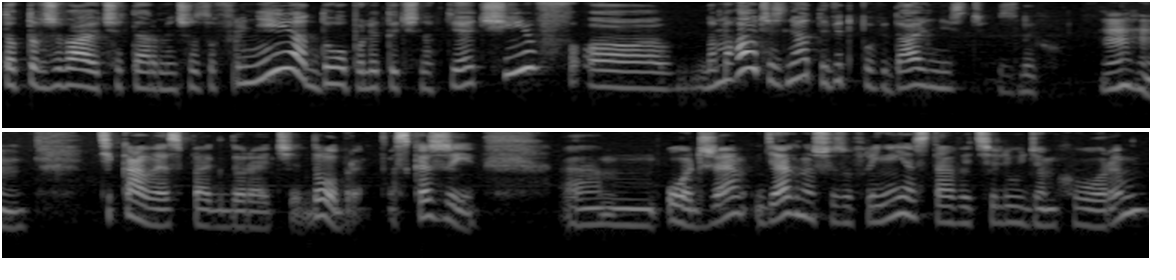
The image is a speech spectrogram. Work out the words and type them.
тобто, вживаючи термін шизофренія до політичних діячів, намагаються зняти відповідальність з них. Угу. Цікавий аспект, до речі. Добре, скажи. Ем, отже, діагноз шизофренія ставиться людям хворим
